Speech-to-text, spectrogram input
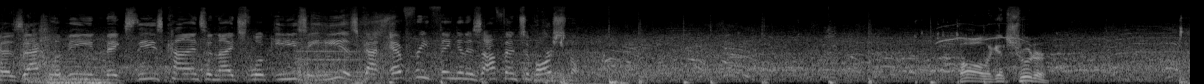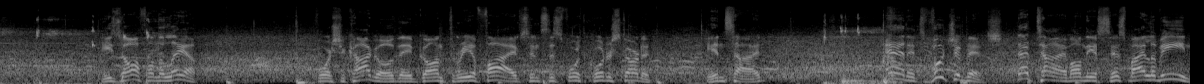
As Zach LaVine makes these kinds of nights look easy. He has got everything in his offensive arsenal. Ball against Schroeder. He's off on the layup. For Chicago, they've gone three of five since this fourth quarter started. Inside. And it's Vucevic. That time on the assist by LaVine.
